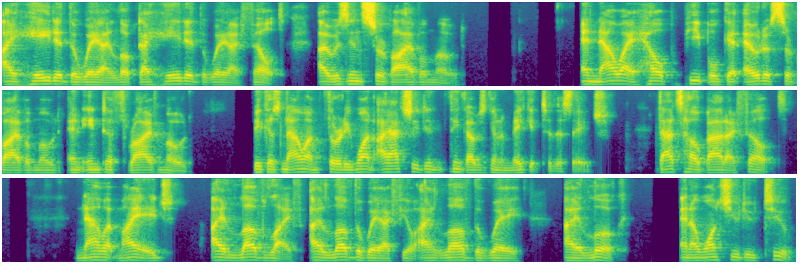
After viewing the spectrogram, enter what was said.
I hated the way I looked. I hated the way I felt. I was in survival mode. And now I help people get out of survival mode and into thrive mode because now I'm 31. I actually didn't think I was going to make it to this age. That's how bad I felt. Now at my age, I love life. I love the way I feel. I love the way I look. And I want you to too.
